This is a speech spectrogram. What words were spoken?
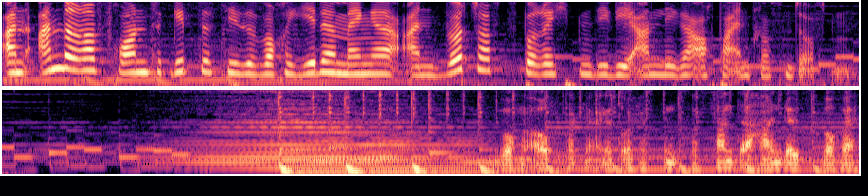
An anderer Front gibt es diese Woche jede Menge an Wirtschaftsberichten, die die Anleger auch beeinflussen dürften. Wochenauftakt eine durchaus interessante Handelswoche.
